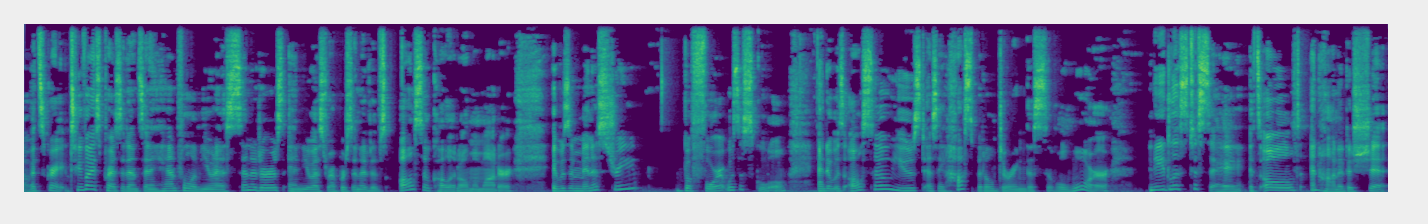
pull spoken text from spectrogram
there. it's great. Two vice presidents and a handful of U.S. senators and U.S. representatives also call it alma mater. It was a ministry before it was a school, and it was also used as a hospital during the Civil War. Needless to say, it's old and haunted as shit.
